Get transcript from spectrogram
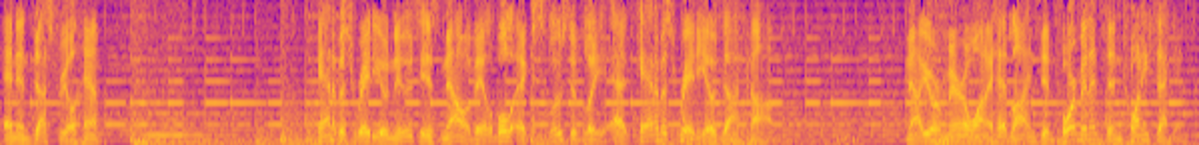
and industrial hemp. Cannabis Radio News is now available exclusively at cannabisradio.com. Now, your marijuana headlines in 4 minutes and 20 seconds.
